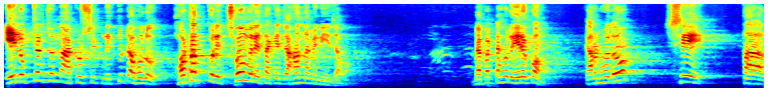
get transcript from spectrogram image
এই লোকটার জন্য আকস্মিক মৃত্যুটা হলো হঠাৎ করে ছো মেরে তাকে জাহান নামে নিয়ে যাওয়া। ব্যাপারটা হলো এরকম। কারণ হলো, সে তার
